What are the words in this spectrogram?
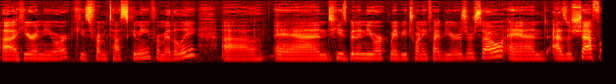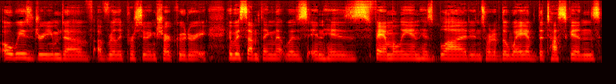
uh, here in New York. He's from Tuscany, from Italy. Uh, and he's been in New York maybe 25 years or so. And as a chef, always dreamed of, of really pursuing charcuterie. It was something that was in his family and his blood, in sort of the way of the Tuscans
